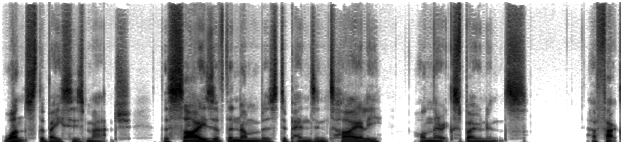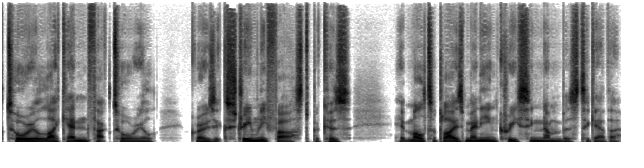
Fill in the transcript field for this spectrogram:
Once the bases match, the size of the numbers depends entirely on their exponents. A factorial like n factorial grows extremely fast because it multiplies many increasing numbers together.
